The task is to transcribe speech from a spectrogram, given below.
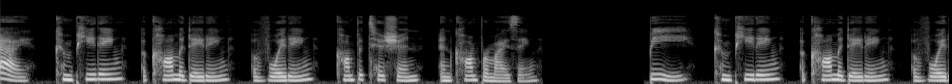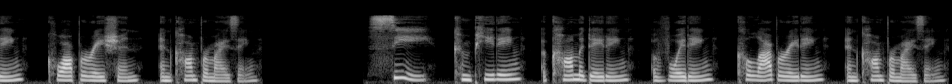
A. Competing, accommodating, avoiding, competition, and compromising. B. Competing, accommodating, avoiding, cooperation, and compromising. C. Competing, accommodating, avoiding, collaborating, and compromising.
